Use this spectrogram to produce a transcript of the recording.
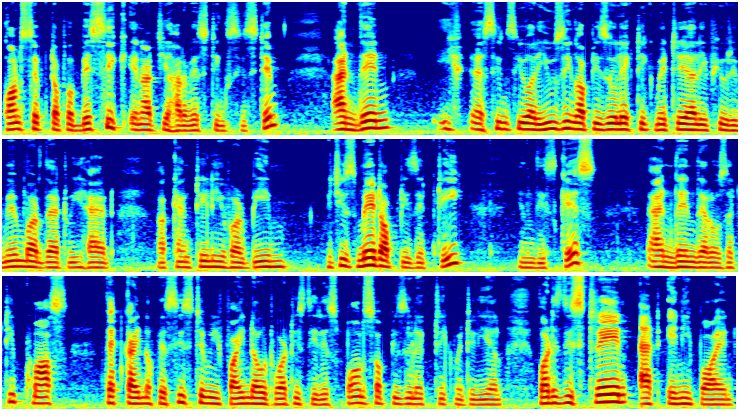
concept of a basic energy harvesting system. And then if, uh, since you are using a piezoelectric material, if you remember that we had a cantilever beam which is made of PZT in this case. And then there was a tip mass that kind of a system we find out what is the response of piezoelectric material, what is the strain at any point,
